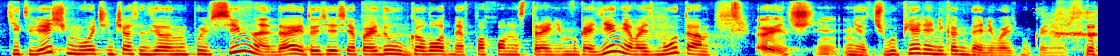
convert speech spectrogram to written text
какие-то вещи мы очень часто делаем импульсивно, да, и то есть если я пойду голодная в плохом настроении в магазин, я возьму там... Э, нет, чебупели я никогда не возьму, конечно.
